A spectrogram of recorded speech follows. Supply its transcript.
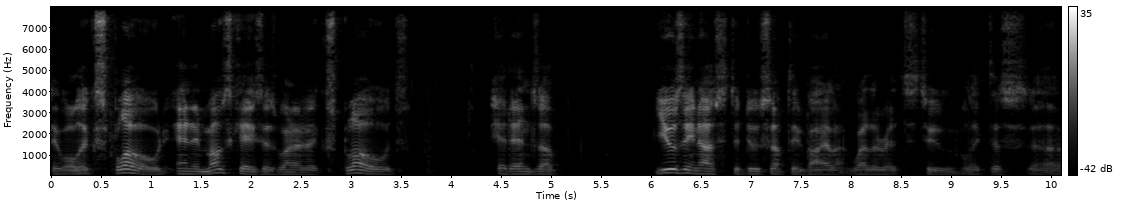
it will explode. And in most cases, when it explodes, it ends up using us to do something violent, whether it's to, like this uh,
